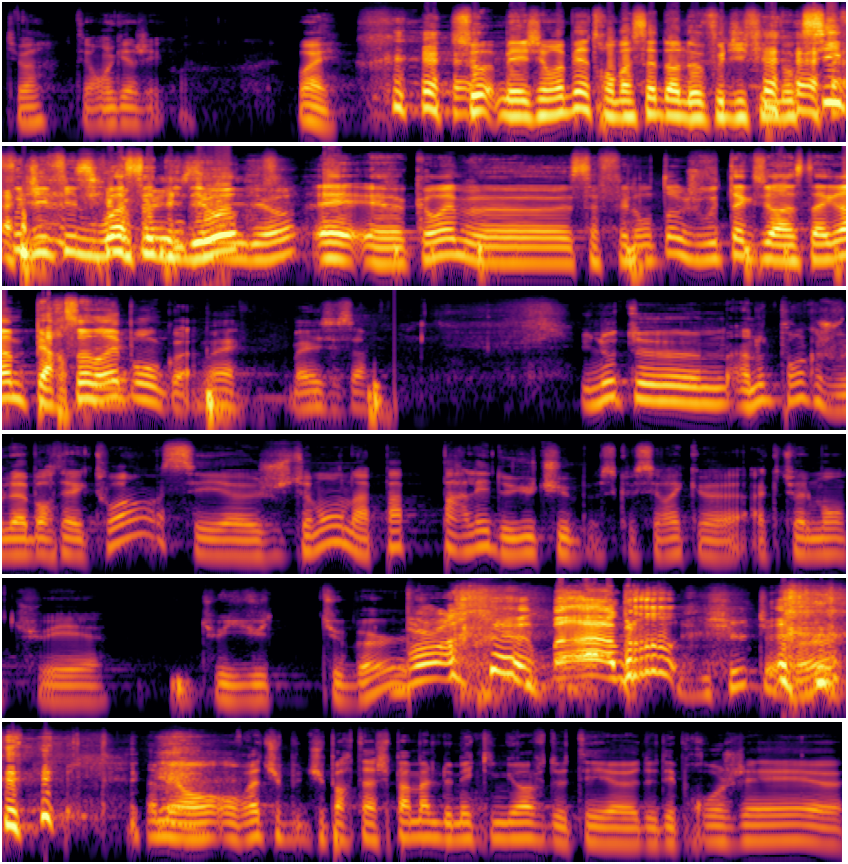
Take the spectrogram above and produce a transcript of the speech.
Tu vois? T'es engagé quoi. Ouais. So- mais j'aimerais bien être ambassadeur de Fujifilm. Donc si Fujifilm Si voit cette vidéo, vidéo. eh, euh, quand même, euh, ça fait longtemps que je vous tag sur Instagram, personne Ouais. répond quoi. Ouais, bah oui, c'est ça. Une autre, euh, un autre point que je voulais aborder avec toi, c'est justement, on n'a pas parlé de YouTube. Parce que c'est vrai qu'actuellement, tu es, tu es YouTuber? Bah. YouTuber. non, mais en, en vrai, tu, tu partages pas mal de making-of de tes, euh, de tes projets, euh,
